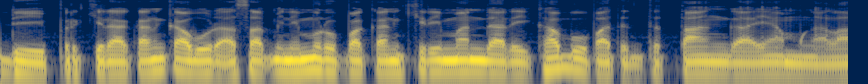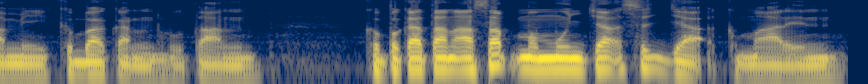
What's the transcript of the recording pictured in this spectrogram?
Diperkirakan kabut asap ini merupakan kiriman dari kabupaten tetangga yang mengalami kebakaran hutan. Kepekatan asap memuncak sejak kemarin.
